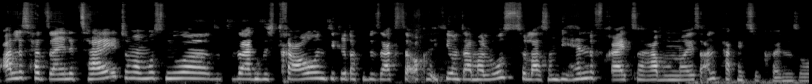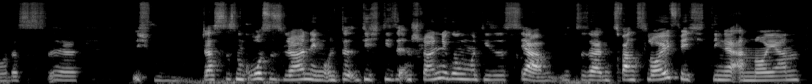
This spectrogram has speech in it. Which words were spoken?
Alles hat seine Zeit und man muss nur sozusagen sich trauen, Sigrid, auch wie du sagst, auch hier und da mal loszulassen, um die Hände frei zu haben, um Neues anpacken zu können. So, das äh, ich, das ist ein großes Learning und die, diese Entschleunigung und dieses, ja, sozusagen zwangsläufig Dinge erneuern,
